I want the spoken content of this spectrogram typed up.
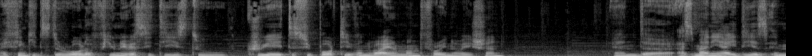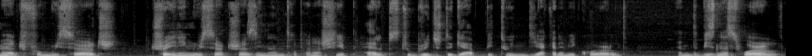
I think it's the role of universities to create a supportive environment for innovation. And uh, as many ideas emerge from research, training researchers in entrepreneurship helps to bridge the gap between the academic world and the business world.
